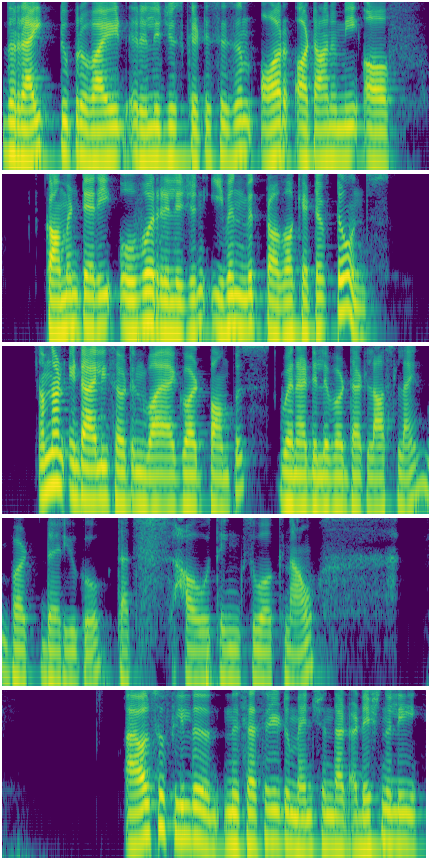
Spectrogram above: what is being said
the right to provide religious criticism or autonomy of commentary over religion even with provocative tones I'm not entirely certain why I got pompous when I delivered that last line, but there you go. That's how things work now. I also feel the necessity to mention that additionally,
